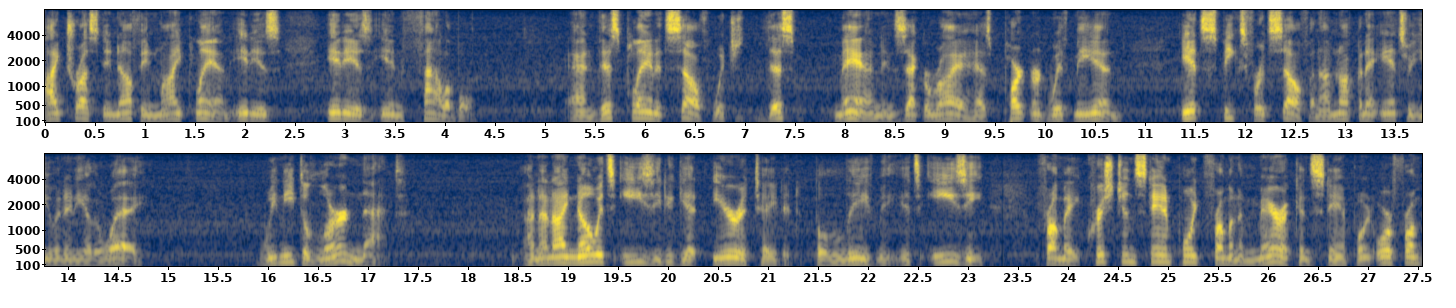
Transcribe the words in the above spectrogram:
I trust enough in my plan. It is, it is infallible. And this plan itself, which this man in Zechariah has partnered with me in, it speaks for itself, and I'm not going to answer you in any other way. We need to learn that. And, and I know it's easy to get irritated. Believe me, it's easy from a Christian standpoint, from an American standpoint, or from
